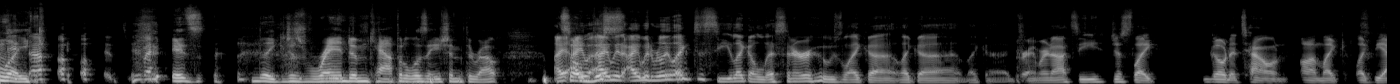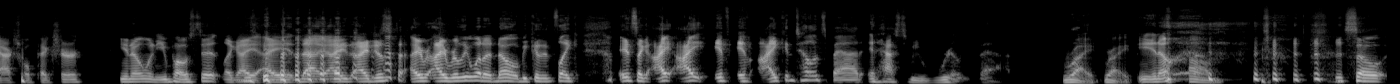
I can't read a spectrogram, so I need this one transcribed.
Like, know, it's. It's like just random capitalization throughout. I, So I, I would I would really like to see like a listener who's like a like a like a grammar Nazi just like go to town on like like the actual picture. You know when you post it, like I I that I I just I I really want to know because it's like it's like I I if if I can tell it's bad, it has to be really bad. Right, right. You know. Um, so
